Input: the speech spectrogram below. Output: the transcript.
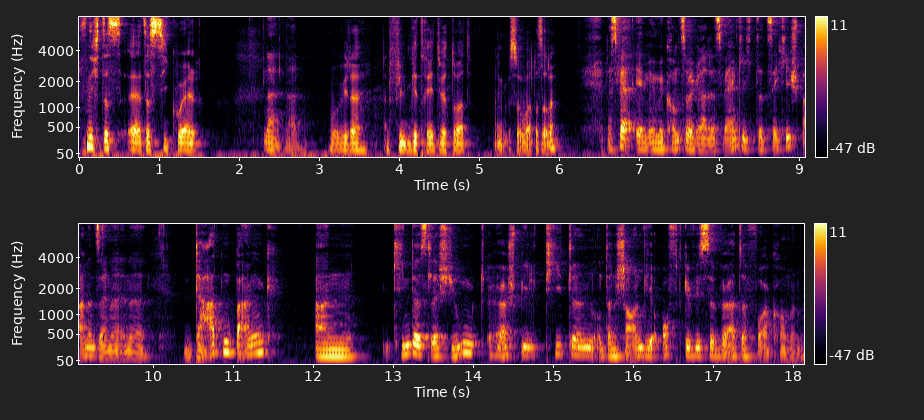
Ist nicht das, äh, das Sequel. Nein, nein wo wieder ein Film gedreht wird dort. Irgendwie so war das, oder? Das wäre, mir kommt es aber gerade, das wäre eigentlich tatsächlich spannend, so eine, eine Datenbank an Kinder-Jugend-Hörspieltiteln und dann schauen, wie oft gewisse Wörter vorkommen.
